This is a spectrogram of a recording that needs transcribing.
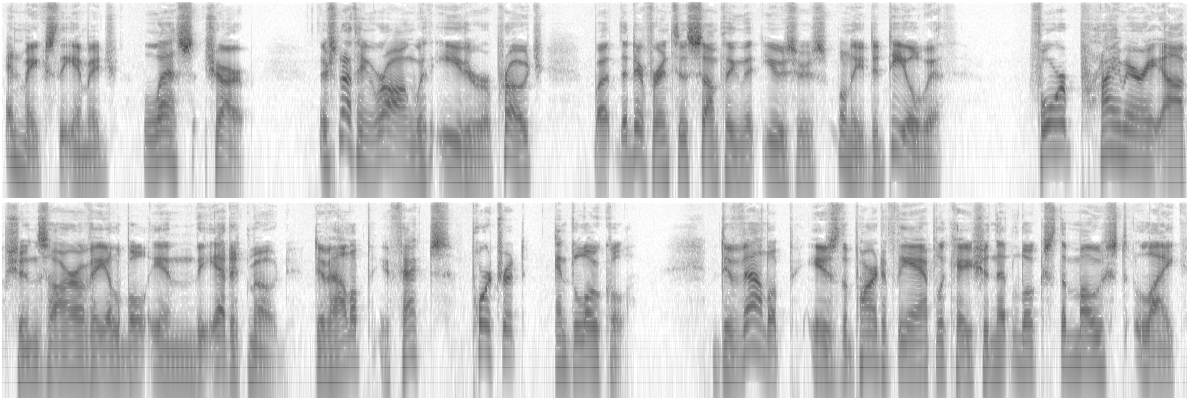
and makes the image less sharp. There's nothing wrong with either approach but the difference is something that users will need to deal with. Four primary options are available in the edit mode Develop, Effects, Portrait, and Local. Develop is the part of the application that looks the most like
